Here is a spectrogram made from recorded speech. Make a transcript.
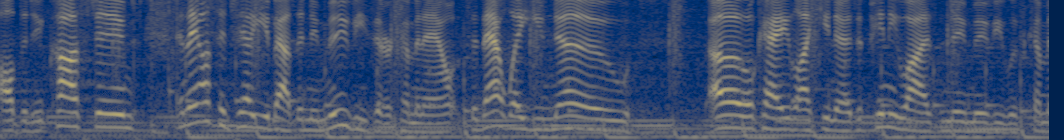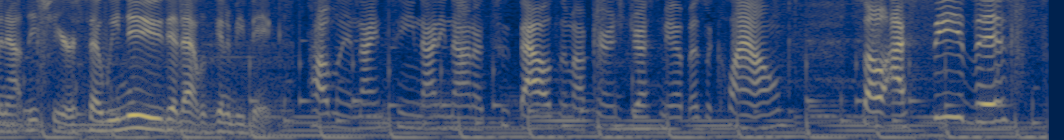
all the new costumes, and they also tell you about the new movies that are coming out. So that way you know oh, okay, like, you know, the Pennywise new movie was coming out this year, so we knew that that was going to be big. Probably in 1999 or 2000, my parents dressed me up as a clown. So I see this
